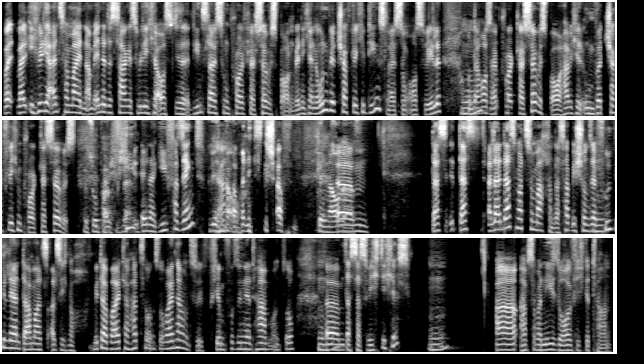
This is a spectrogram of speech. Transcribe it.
Weil, weil ich will ja eins vermeiden. Am Ende des Tages will ich ja aus dieser Dienstleistung Product Service bauen. Wenn ich eine unwirtschaftliche Dienstleistung auswähle mhm. und daraus einen Product Service baue, habe ich einen unwirtschaftlichen Product Service. Super. Habe ich viel. Energie versenkt, genau. ja, aber nichts geschaffen. Genau. Ähm, das. Das, allein das mal zu machen, das habe ich schon sehr mhm. früh gelernt, damals, als ich noch Mitarbeiter hatte und so weiter und Firmen fusioniert haben und so, mhm. ähm, dass das wichtig ist. Mhm. Äh, habe es aber nie so häufig getan.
